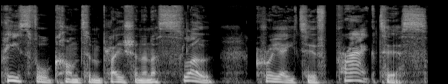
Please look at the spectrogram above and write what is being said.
peaceful contemplation, and a slow, creative practice.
